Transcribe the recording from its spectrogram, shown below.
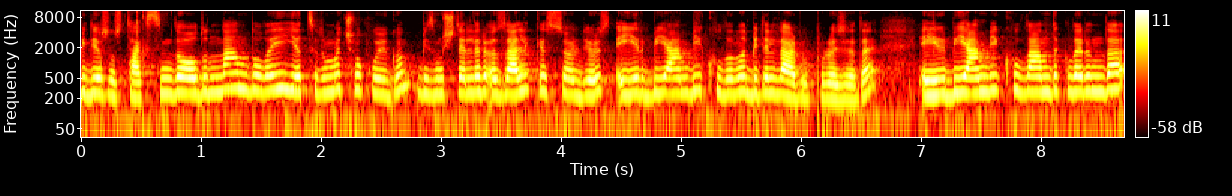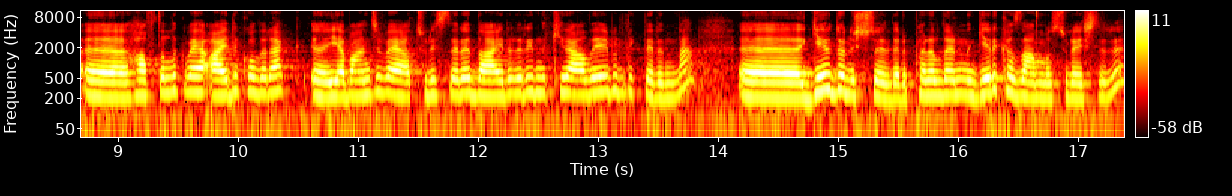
biliyorsunuz Taksim'de olduğundan dolayı yatırıma çok uygun. Biz müşterilere özellikle söylüyoruz Airbnb kullanabilirler bu projede. Airbnb kullandıklarında e, haftalık veya aylık olarak e, yabancı veya turistlere dairelerini kiralayabildiklerinden e, geri dönüş süreleri, paralarını geri kazanma süreçleri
